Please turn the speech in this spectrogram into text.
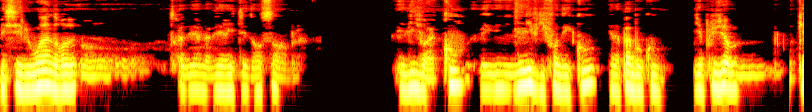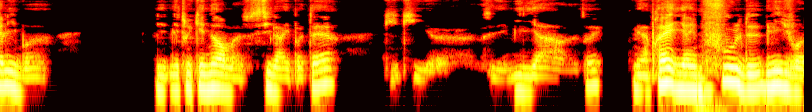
mais c'est loin de traduire la vérité d'ensemble. Les livres à coups, les, livres qui font des coups, il n'y en a pas beaucoup. Il y a plusieurs calibres. Les, trucs énormes, style Harry Potter, qui, qui euh, c'est des milliards de trucs. Mais après, il y a une foule de livres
